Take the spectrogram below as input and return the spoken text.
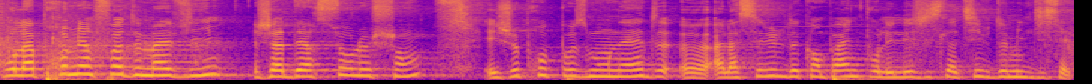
Pour la première fois de ma vie, j'adhère sur le champ et je propose mon aide euh, à la cellule de campagne pour les législatives 2017.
